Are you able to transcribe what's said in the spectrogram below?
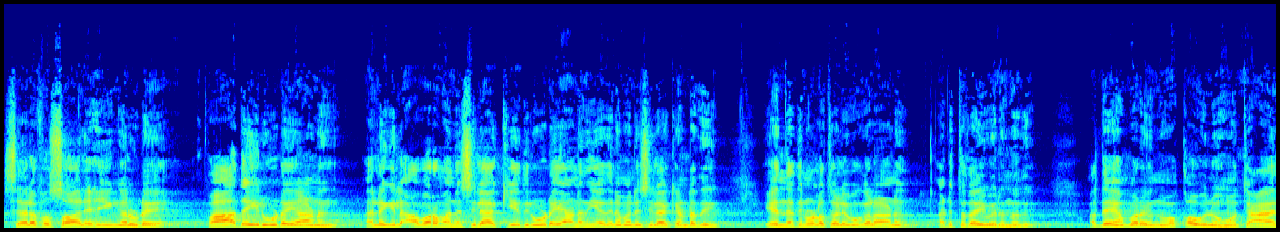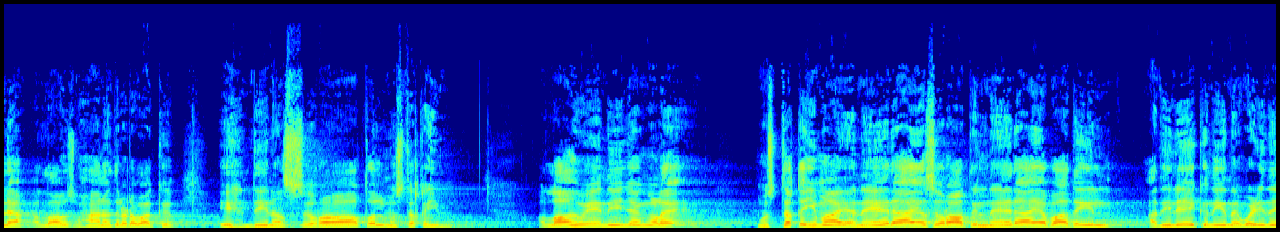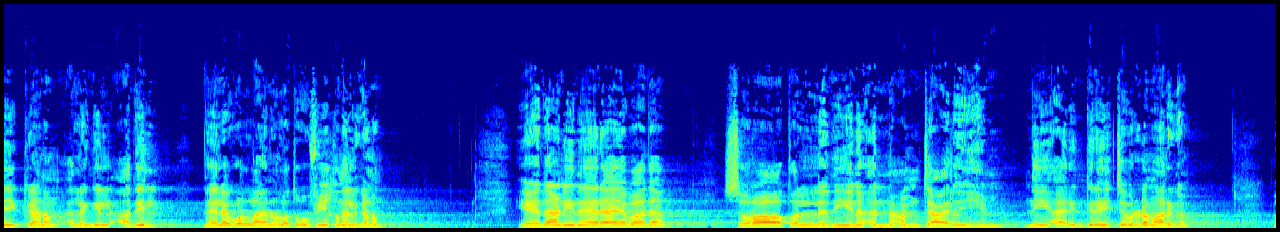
സലഫ് സാലഹീങ്ങളുടെ പാതയിലൂടെയാണ് അല്ലെങ്കിൽ അവർ മനസ്സിലാക്കിയതിലൂടെയാണ് നീ അതിനെ മനസ്സിലാക്കേണ്ടത് എന്നതിനുള്ള തെളിവുകളാണ് അടുത്തതായി വരുന്നത്. അദ്ദേഹം പറയുന്നു കൗലുഹു ചാല അള്ളാഹു സുഹാനത്തിലൂടെ വാക്ക് സിറാത്തൽ മുസ്തഖീം അള്ളാഹുവെ നീ ഞങ്ങളെ മുസ്തഖീമായ നേരായ സിറാത്തിൽ നേരായ പാതയിൽ അതിലേക്ക് നീ വഴി നയിക്കണം അല്ലെങ്കിൽ അതിൽ നിലകൊള്ളാനുള്ള തോഫീക്ക് നൽകണം. ഏതാണ് ഈ നേരായ പാത സിറാത്തല്ലദീന അൻഅംത അലൈഹിം. നീ അനുഗ്രഹിച്ചവരുടെ മാർഗം.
